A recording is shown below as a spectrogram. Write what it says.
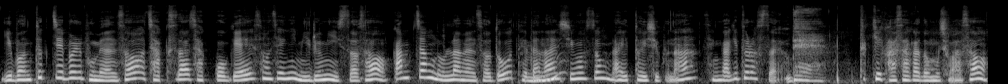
이번 특집을 보면서 작사 작곡에 선생님 이름이 있어서 깜짝 놀라면서도 대단한 음? 싱어송라이터이시구나 생각이 들었어요. 네. 특히 가사가 너무 좋아서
